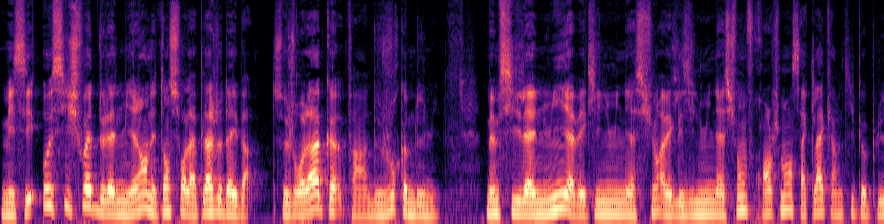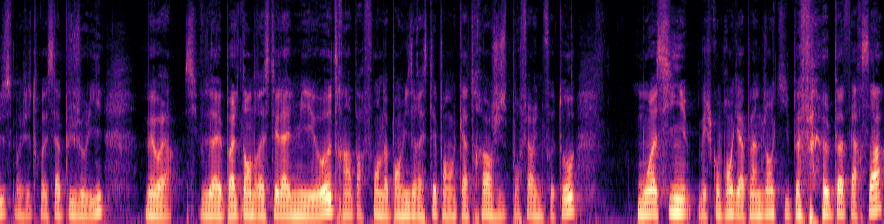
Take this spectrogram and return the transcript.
Mais c'est aussi chouette de l'admirer en étant sur la plage de Daiba. Ce jour-là, enfin de jour comme de nuit. Même si la nuit, avec l'illumination, avec les illuminations, franchement, ça claque un petit peu plus. Moi, j'ai trouvé ça plus joli. Mais voilà, si vous n'avez pas le temps de rester la nuit et autres, hein, parfois on n'a pas envie de rester pendant 4 heures juste pour faire une photo. Moi, si, mais je comprends qu'il y a plein de gens qui ne peuvent pas faire ça.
